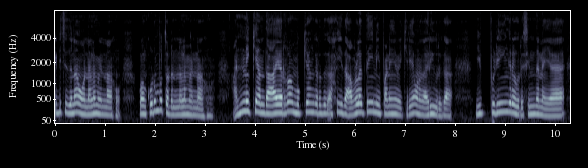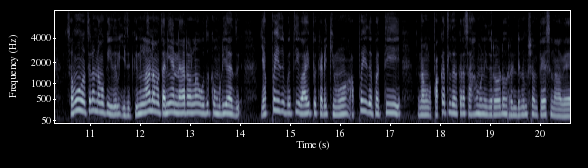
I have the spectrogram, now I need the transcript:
இடிச்சதுன்னா உன் நிலைமை என்னாகும்? உன் குடும்பத்தோட நிலைமை என்னாகும்? அன்னைக்கு அந்த ஆயரூவா முக்கியங்கிறதுக்காக இது அவ்வளோத்தையும் நீ பணைய வைக்கிறியா? உனக்கு அறிவு இருக்கா? இப்படிங்கிற ஒரு சிந்தனையை சமூகத்தில் நமக்கு இதில் இதுக்குன்னெலாம் நம்ம தனியாக நேரம்லாம் ஒதுக்க முடியாது. எப்போ இதை பற்றி வாய்ப்பு கிடைக்குமோ அப்போ இதை பற்றி நமக்கு பக்கத்தில் இருக்கிற சக மனிதரோடு ஒரு ரெண்டு நிமிஷம் பேசினாவே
